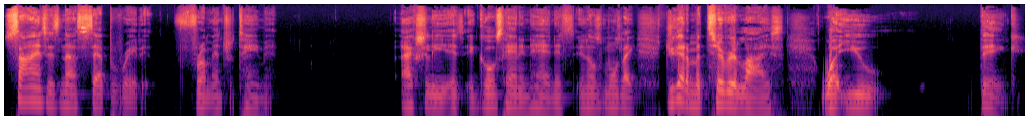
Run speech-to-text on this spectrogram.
science is not separated from entertainment. Actually, it, it goes hand in hand. It's, it's almost like you got to materialize what you think.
